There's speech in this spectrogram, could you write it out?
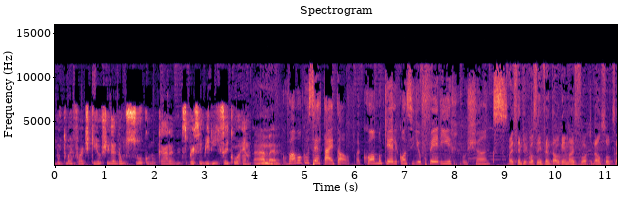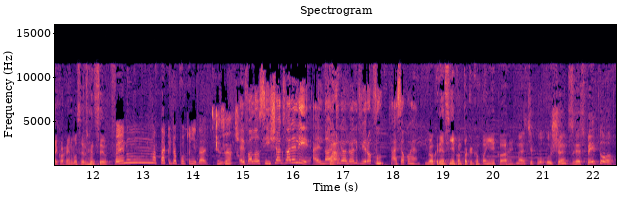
muito mais forte que eu, chegar a dar um soco no cara despercebido e sair correndo. Ah, mas Vamos consertar então. Como que ele conseguiu ferir o Shanks? Mas sempre que você enfrentar alguém mais forte, dá um soco e sai correndo, você venceu. Foi num ataque de oportunidade. Exato. Ele falou assim, Shanks, olha ali. Aí ele, na hora Pá. que ele olhou, ele virou, pum, aí saiu correndo. Igual criancinha quando toca a campainha e corre. Mas, tipo, o Shanks respeitou.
